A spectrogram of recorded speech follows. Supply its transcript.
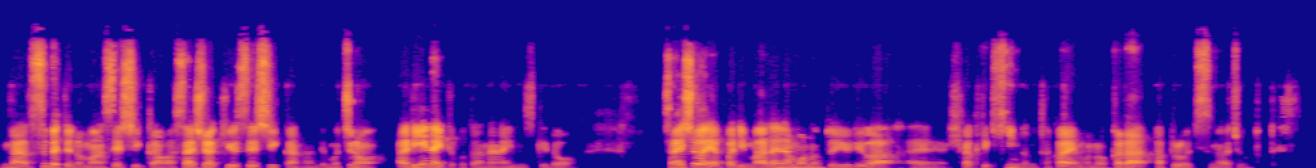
まあ、すべての慢性疾患は最初は急性疾患なんで、もちろんありえないってことはないんですけど、最初はやっぱり稀なものというよりは、えー、比較的頻度の高いものからアプローチするのが上等です。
